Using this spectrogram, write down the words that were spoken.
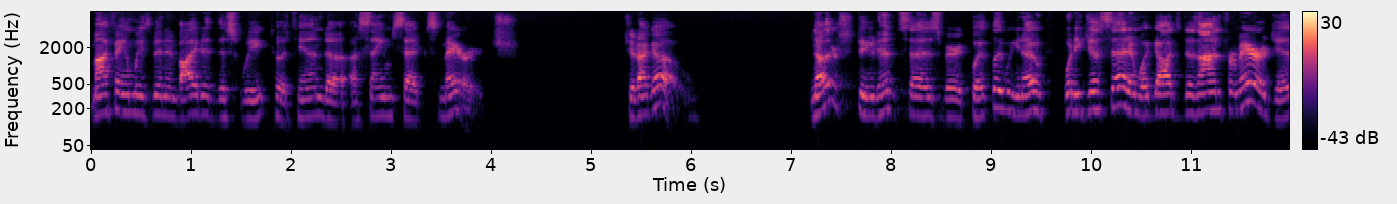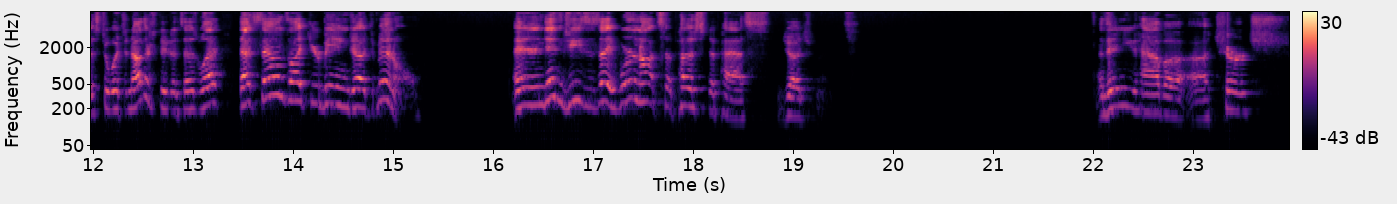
my family's been invited this week to attend a, a same sex marriage. Should I go? Another student says very quickly, well, you know what he just said and what God's design for marriage is, to which another student says, well, that, that sounds like you're being judgmental. And didn't Jesus say we're not supposed to pass judgment? And then you have a, a church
